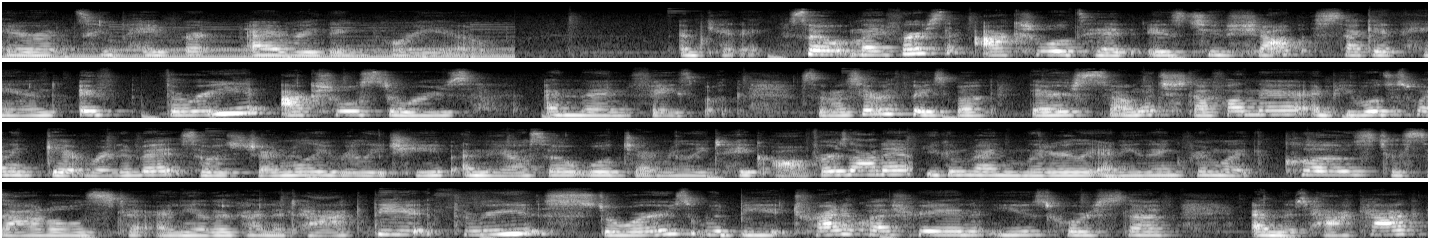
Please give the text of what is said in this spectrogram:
parents who pay for everything for you. I'm kidding. So my first actual tip is to shop secondhand. If three actual stores and then Facebook. So I'm gonna start with Facebook. There's so much stuff on there and people just want to get rid of it so it's generally really cheap and they also will generally take offers on it. You can find literally anything from like clothes to saddles to any other kind of tack. The three stores would be Tried Equestrian, Used Horse Stuff, and the Tack Hack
